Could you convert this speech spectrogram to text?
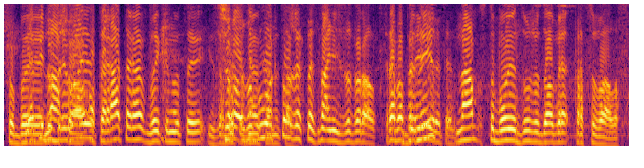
щоб Я нашого оператора викинути і Що зробити з нього санітар. теж хтось на ніч забирав. Треба Денис, перевірити. нам з тобою дуже добре працювалося.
